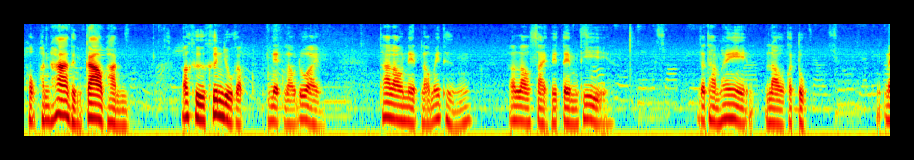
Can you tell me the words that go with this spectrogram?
6,500 ถึง 9,000 ก็คือขึ้นอยู่กับเน็ตเราด้วย ถ้าเราเน็ตเราไม่ถึง แล้วเราใส่ไปเต็มที่ จะทำให้เรากระตุก ใน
